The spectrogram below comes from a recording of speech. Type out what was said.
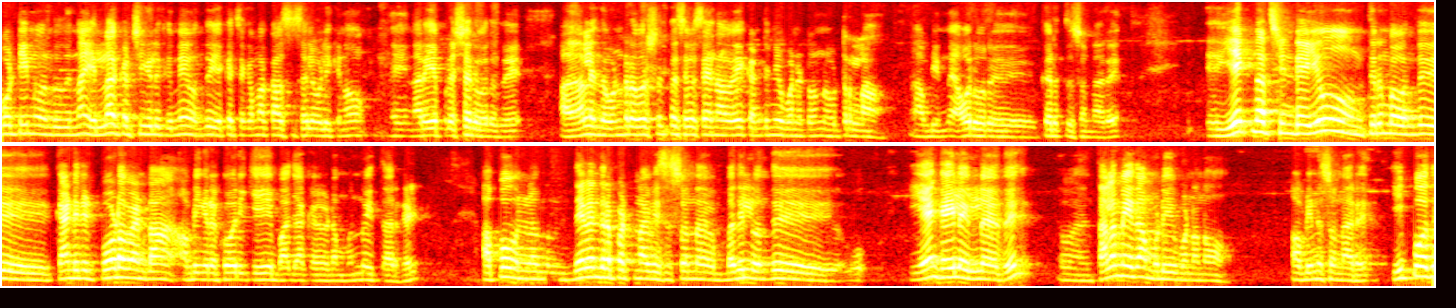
போட்டின்னு வந்ததுன்னா எல்லா கட்சிகளுக்குமே வந்து எக்கச்சக்கமா காசு செலவழிக்கணும். நிறைய ப்ரெஷர் வருது. அதனால இந்த ஒன்றரை வருஷத்தை சிவசேனாவே கண்டினியூ பண்ணட்டோம்னு விட்டுறலாம் அப்படின்னு அவர் ஒரு கருத்து சொன்னாரு. ஏக்நாத் ஷிண்டேயும் திரும்ப வந்து கேண்டிடேட் போட வேண்டாம் அப்படிங்கிற கோரிக்கையை பாஜகவிடம் முன்வைத்தார்கள். அப்போ தேவேந்திர பட்னாவிஸ் சொன்ன பதில் வந்து என் கையில இல்ல அது. தலைமை தான் முடிவு பண்ணணும் அப்படின்னு சொன்னாரு. இப்போது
